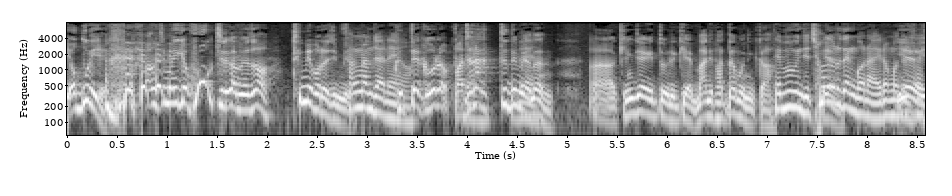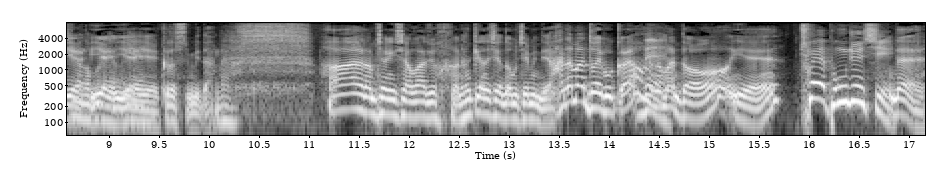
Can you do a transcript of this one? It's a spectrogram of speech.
옆구리 빵 치면 이게 훅 들어가면서 틈이 벌어집니다. 상남자네요. 그때 그걸 바자락 뜯으면은 아, 굉장히 또 이렇게 많이 받다 보니까 대부분 이제 천으로 된 거나 이런 것들 예, 사시는 예, 거 보네요. 예, 예, 예. 예, 그렇습니다. 아, 남창희 씨하고 아주 함께하는 시간 너무 재밌네요. 하나만 더 해볼까요? 네. 하나만 더. 예. 최봉준 씨. 네.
